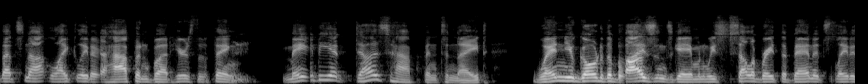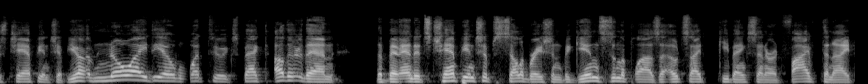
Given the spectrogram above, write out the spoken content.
that's not likely to happen. But here's the thing: maybe it does happen tonight when you go to the Bison's game and we celebrate the Bandits' latest championship. You have no idea what to expect other than the Bandits' championship celebration begins in the plaza outside KeyBank Center at five tonight.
